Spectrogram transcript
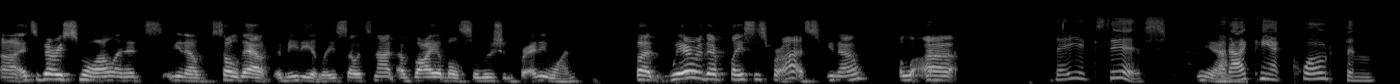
uh, it's very small and it's, you know, sold out immediately. So it's not a viable solution for anyone. But where are there places for us, you know? Uh, They exist, yeah. but I can't quote them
